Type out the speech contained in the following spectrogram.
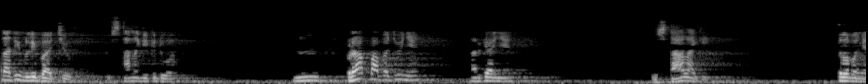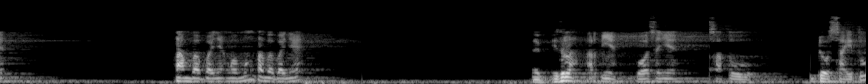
Tadi beli baju. Dusta lagi kedua. Hmm, berapa bajunya? Harganya? Dusta lagi. Betul bang ya? Tambah banyak ngomong, tambah banyak. Nah, itulah artinya bahwasanya satu dosa itu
